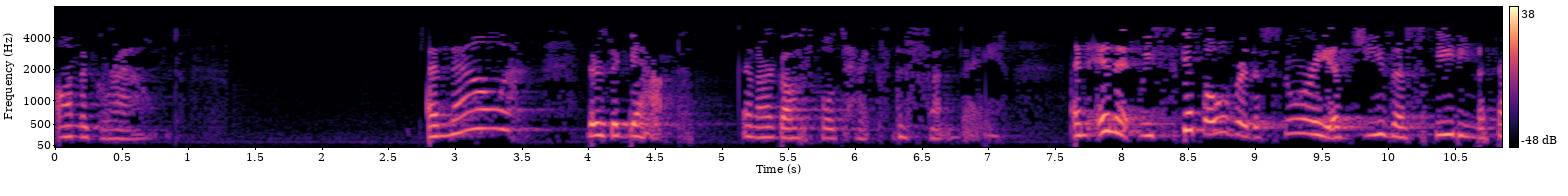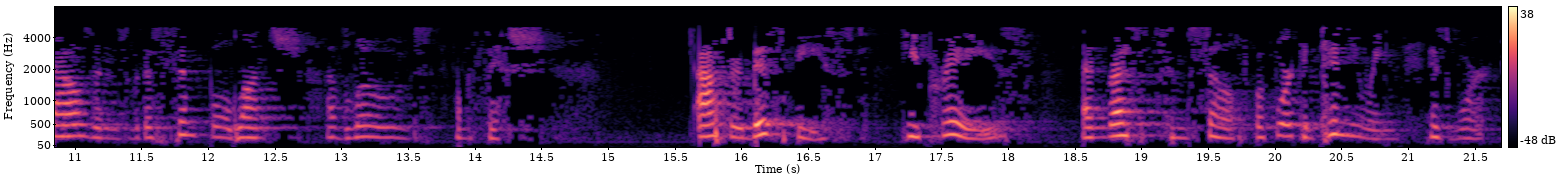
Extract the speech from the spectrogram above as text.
on the ground. And now there's a gap in our gospel text this Sunday. And in it, we skip over the story of Jesus feeding the thousands with a simple lunch of loaves and fish. After this feast, he prays and rests himself before continuing his work.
